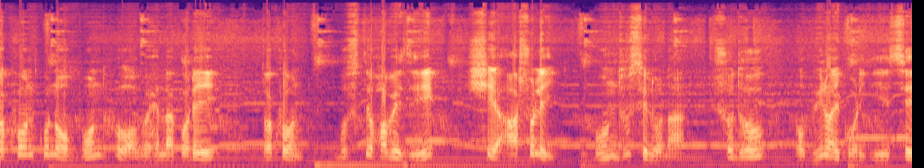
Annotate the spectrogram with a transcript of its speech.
যখন কোনো বন্ধু অবহেলা করে, তখন বুঝতে হবে যে সে আসলেই বন্ধু ছিল না, শুধু অভিনয় করে গিয়েছে।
